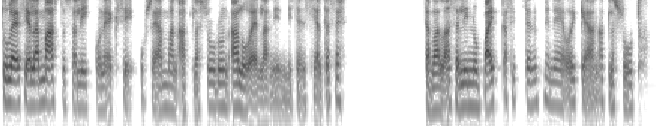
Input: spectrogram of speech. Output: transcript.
tulee siellä maastossa liikkuneeksi useamman atlasruudun alueella, niin miten sieltä se tavallaan se linnun paikka sitten menee oikeaan atlasruutuun?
